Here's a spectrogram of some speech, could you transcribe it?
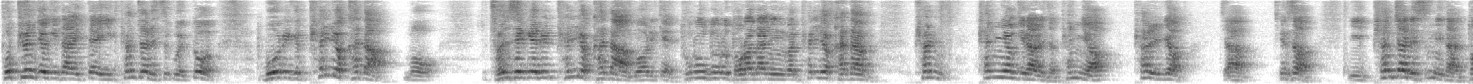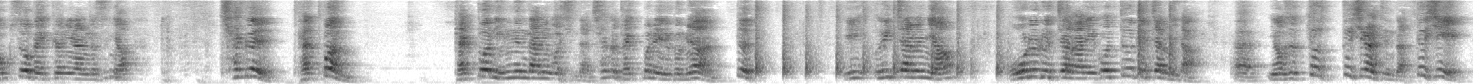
보편적이다 할 때 이 편자를 쓰고 또 뭐 이렇게 편력하다 뭐 전 세계를 편력하다 뭐 이렇게 두루두루 돌아다니는 걸 편력하다 편 편력이라 그러죠. 편력 편력. 자 그래서 이 편자를 씁니다. 독서 백편이라는 것은요 책을 100번 100번 읽는다는 것입니다 책을 100번 읽으면 뜻 이 의자는요 오를 의자가 아니고 뜻 의자입니다. 예, 여기서 뜻 뜻이라 뜻입니다. 뜻이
